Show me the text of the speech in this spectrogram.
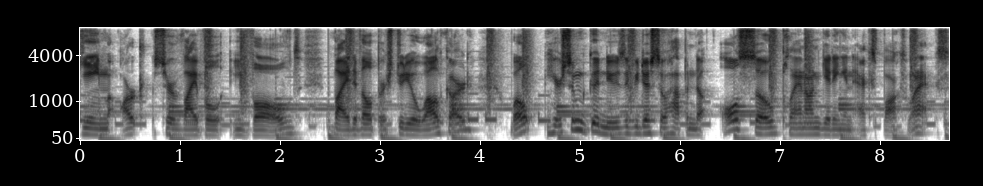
game Ark Survival Evolved by developer Studio Wildcard, well, here's some good news if you just so happen to also plan on getting an Xbox One X.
